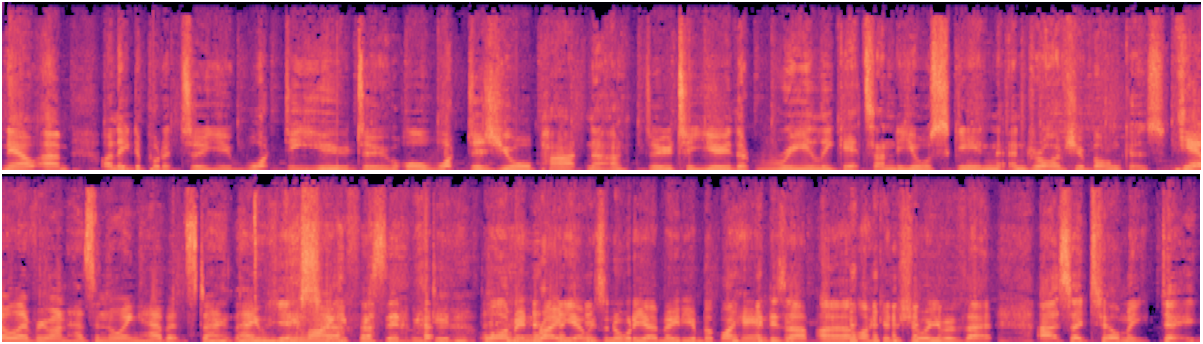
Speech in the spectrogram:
Now, um, I need to put it to you. What do you do, or what does your partner do to you that really gets under your skin and drives you bonkers? Yeah, well, everyone has annoying habits, don't they? We'd Yes. be lying if we said we didn't. well, I mean, radio is an audio medium, but my hand is up. Uh, I can assure you of that. Uh, so tell me, d-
